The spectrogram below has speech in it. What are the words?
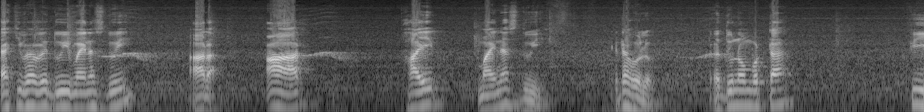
একইভাবে দুই মাইনাস দুই। আর আর ফাইভ মাইনাস দুই। এটা হলো। দু নম্বরটা। পি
